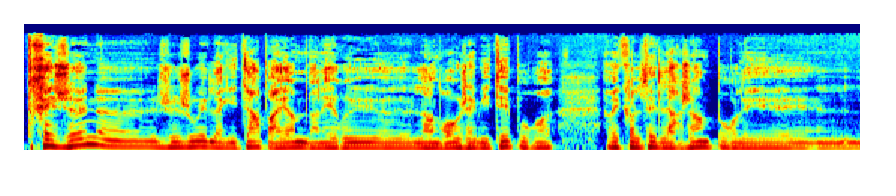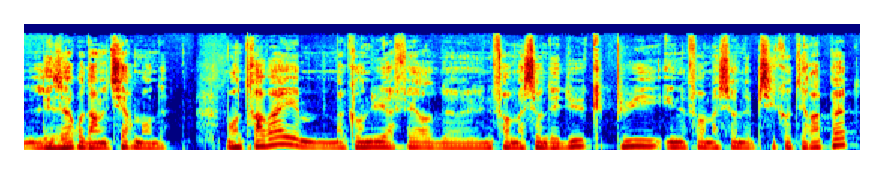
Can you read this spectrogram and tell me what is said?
très jeune, euh, je jouais de la guitare, par exemple, dans les rues, euh, l'endroit où j'habitais, pour euh, récolter de l'argent pour les, les œuvres dans le tiers-monde. Mon travail m'a conduit à faire une formation d'éduc, puis une formation de psychothérapeute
